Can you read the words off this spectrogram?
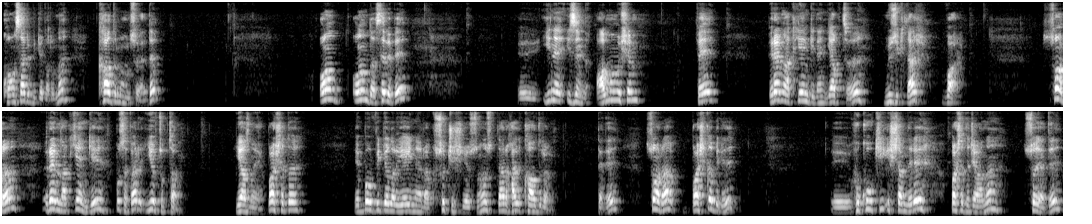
konser videolarını kaldırmamı söyledi. Onun, onun da sebebi e, yine izin almamışım ve Revnak Yengi'nin yaptığı müzikler var. Sonra Revnak Yengi bu sefer YouTube'dan yazmaya başladı. Ve bu videoları yayınlayarak suç işliyorsunuz derhal kaldırın dedi. Sonra başka biri e, hukuki işlemleri başlatacağını söyledi.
